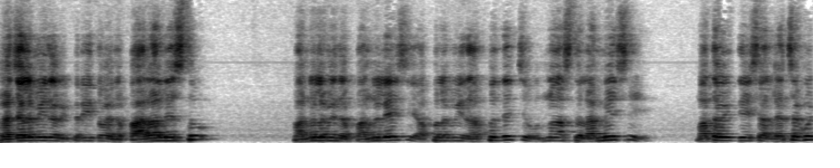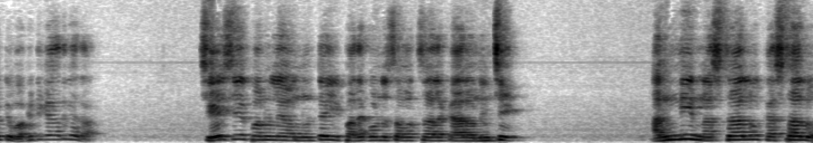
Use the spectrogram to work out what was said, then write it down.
ప్రజల మీద విపరీతమైన భారాలు వేస్తూ పన్నుల మీద పన్నులేసి అప్పుల మీద అప్పులు తెచ్చి ఉన్న ఆస్తులు అమ్మేసి మత విద్వేషాలు రెచ్చగొట్టి ఒకటి కాదు కదా. చేసే పనులు ఏమైనా ఉంటే ఈ పదకొండు సంవత్సరాల కాలం నుంచి అన్ని నష్టాలు కష్టాలు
